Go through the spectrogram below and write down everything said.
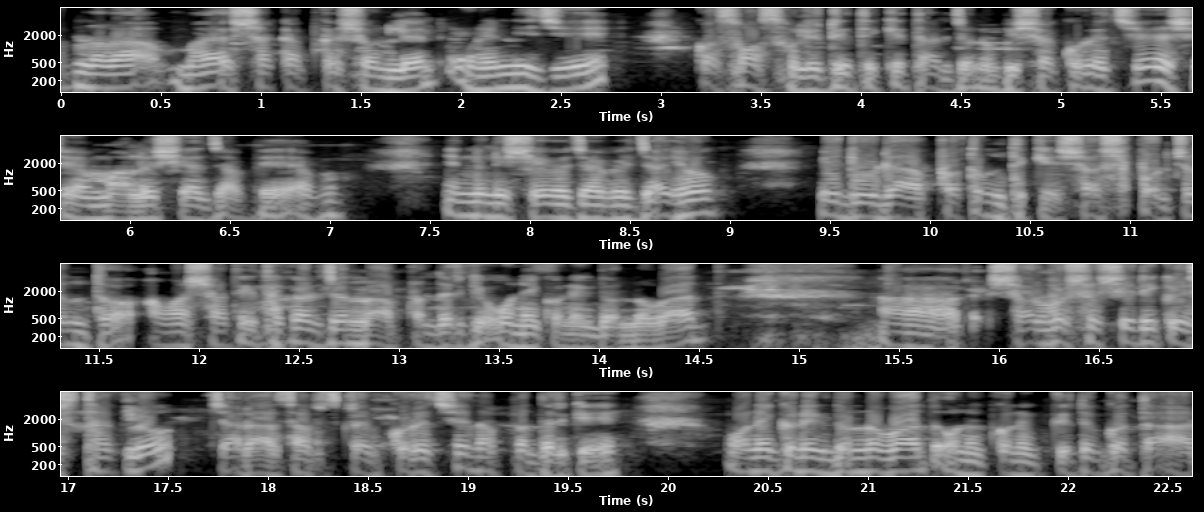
আপনারা মায়ের সাক্ষাৎকার শুনলেন, উনি নিজে কসমস হলিডে থেকে তার জন্য ভিসা করেছে। সে মালয়েশিয়া যাবে এবং ইন্দোনেশিয়াও যাবে। যাই হোক, ভিডিওটা প্রথম থেকে শেষ পর্যন্ত আমার সাথে থাকার জন্য আপনাদেরকে অনেক অনেক ধন্যবাদ। আর সর্বশেষে রিকোয়েস্ট থাকল, যারা সাবস্ক্রাইব করেছেন, আপনাদেরকে অনেক অনেক ধন্যবাদ, অনেক অনেক কৃতজ্ঞতা। আর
